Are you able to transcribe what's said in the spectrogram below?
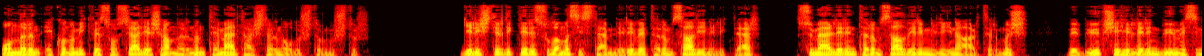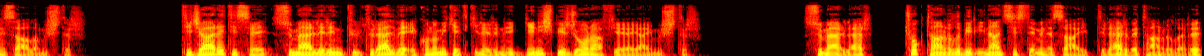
onların ekonomik ve sosyal yaşamlarının temel taşlarını oluşturmuştur. Geliştirdikleri sulama sistemleri ve tarımsal yenilikler, Sümerlerin tarımsal verimliliğini artırmış ve büyük şehirlerin büyümesini sağlamıştır. Ticaret ise Sümerlerin kültürel ve ekonomik etkilerini geniş bir coğrafyaya yaymıştır. Sümerler, çok tanrılı bir inanç sistemine sahiptiler ve tanrıları,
